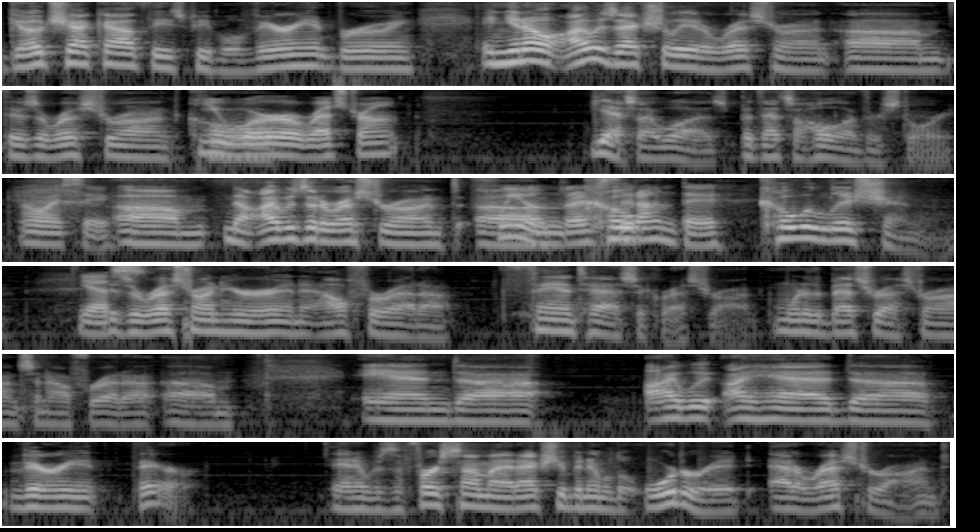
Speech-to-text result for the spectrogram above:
go check out these people, Variant Brewing. And you know, I was actually at a restaurant. Um, there's a restaurant called. you were a restaurant? Yes, I was, but that's a whole other story. Oh, I see. Um, no, I was at a restaurant. Fui Uh, un Co- restaurante. Coalition yes. is a restaurant here in Alpharetta. Fantastic restaurant, one of the best restaurants in Alpharetta. Um, and uh, I w- I had uh, Variant there, and it was the first time I had actually been able to order it at a restaurant.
